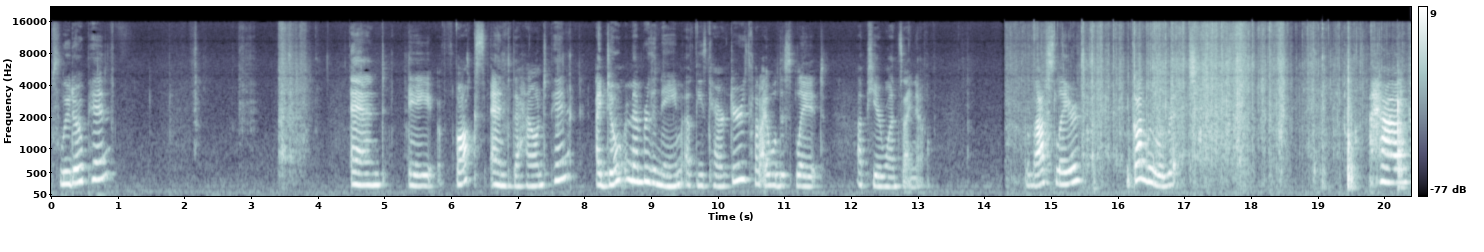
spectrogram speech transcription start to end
Pluto pin. And a Fox and the Hound pin. I don't remember the name of these characters, but I will display it up here once I know. The last layer, it got a little ripped. I have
